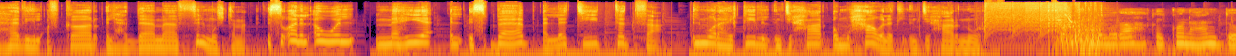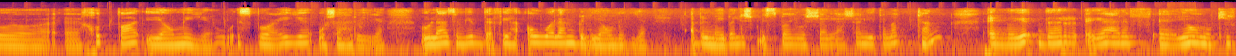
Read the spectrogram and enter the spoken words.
هذه الأفكار الهدامة في المجتمع؟ السؤال الأول ما هي الأسباب التي تدفع المراهقين للانتحار أو محاولة الانتحار نور. المراهق يكون عنده آه، خطة يومية وأسبوعية وشهرية ولازم يبدأ فيها أولا باليومية. قبل ما يبلش بالاسبوعي والشهري عشان يتمكن انه يقدر يعرف آه، يومه كيف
